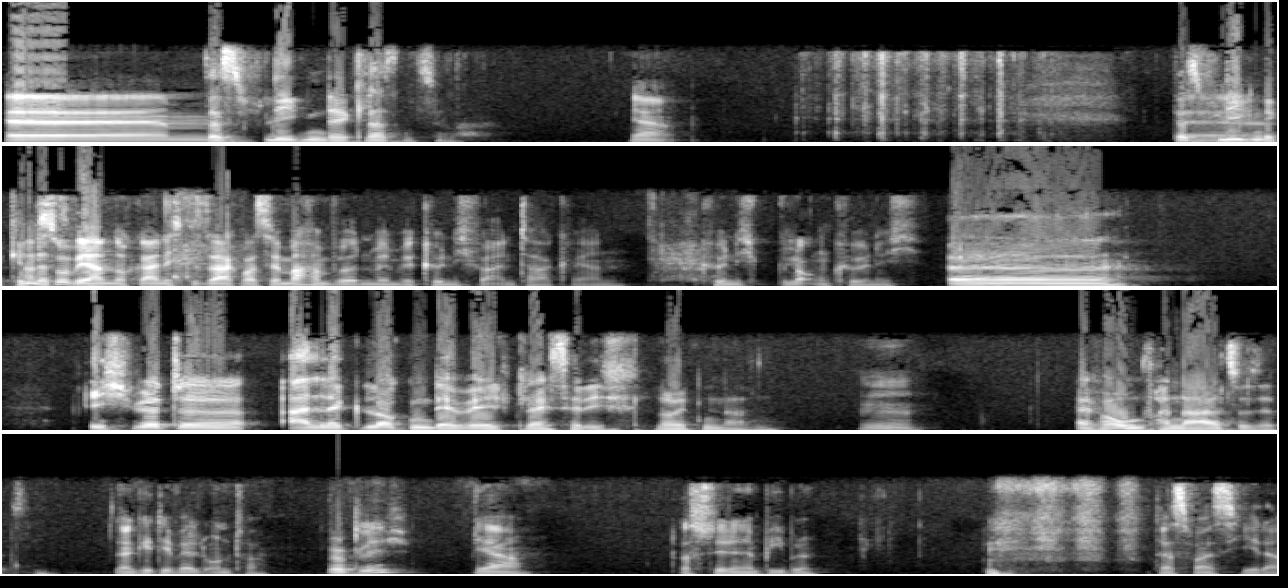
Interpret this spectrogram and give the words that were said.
Ähm, Das fliegende Klassenzimmer. ja. Das Äh, fliegende Ach Kinderzimmer. so, wir haben noch gar nicht gesagt, was wir machen würden, wenn wir König für einen Tag wären. König, Glockenkönig. Äh, ich würde alle Glocken der Welt gleichzeitig läuten lassen. Hm, Einfach um Fanal zu setzen. dann geht die Welt unter. Wirklich? Ja, das steht in der Bibel. Das weiß jeder.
